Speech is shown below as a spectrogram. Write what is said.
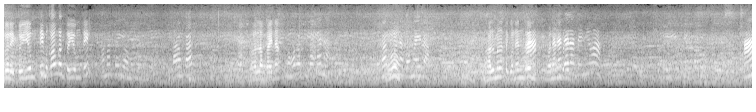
Sorry, tuyom te. Mukha nga tuyom te. Aman kayo. Taong ka? Walang kayo na. Ako kita ka na. Kampo oh. na gamay ra. Mahal mo na, tag 100. 100. Nadala. Ha?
